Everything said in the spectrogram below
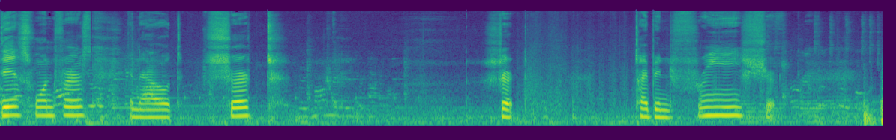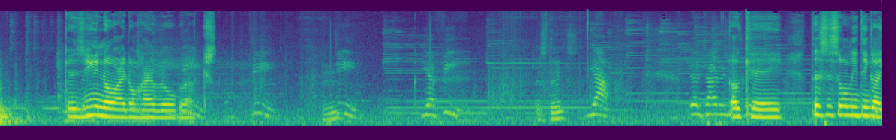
this one first, and out shirt, shirt. Type in free shirt. Cause you know I don't have Robux. G. Hmm? G. Yeah, feet. It stinks? Yeah. They're driving me Okay, this is the only thing I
